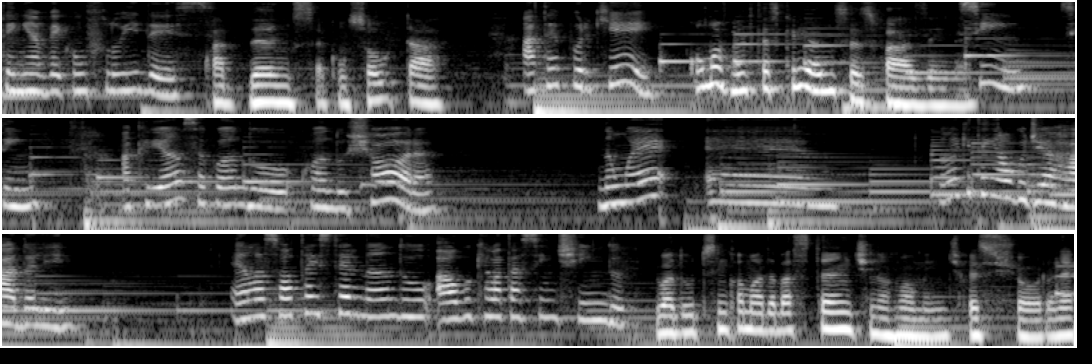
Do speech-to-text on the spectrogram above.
Tem a ver com fluidez. Com a dança, com soltar. Até porque. Com o movimento que as crianças fazem, né? Sim, sim. A criança, quando, quando chora, não é, é. Não é que tem algo de errado ali. Ela só tá externando algo que ela tá sentindo. O adulto se incomoda bastante normalmente com esse choro, né?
